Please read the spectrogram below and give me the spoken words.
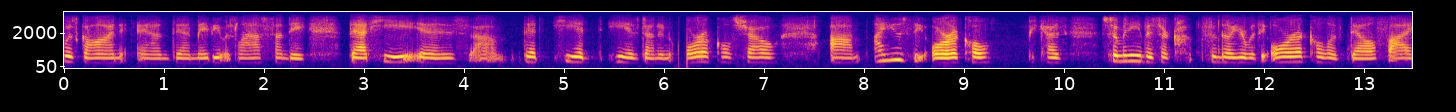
was gone, and then maybe it was last Sunday that he is um, that he had he has done an oracle show. Um, I use the oracle because so many of us are familiar with the Oracle of Delphi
